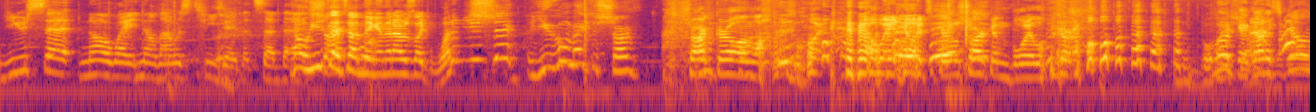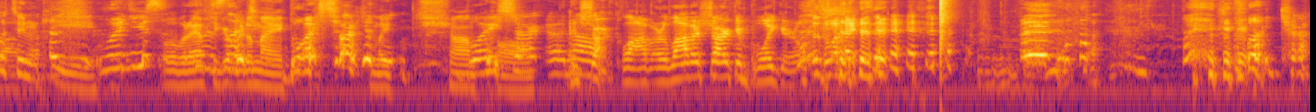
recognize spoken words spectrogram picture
You said no. Wait, no, that was TJ that said that. No, he Shark said something, Boy- and then I was like, "What did you say?" You going back to Shark? Shark girl and lava boy. Oh wait, no, it's girl shark and boy girl. Look, I got a skeleton key. Would you? s- Oh, but I have to get like rid of my boy shark and my chomp. boy ball. shark. Uh, and shark lava or lava shark and boy girl is what I said. boy girl.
